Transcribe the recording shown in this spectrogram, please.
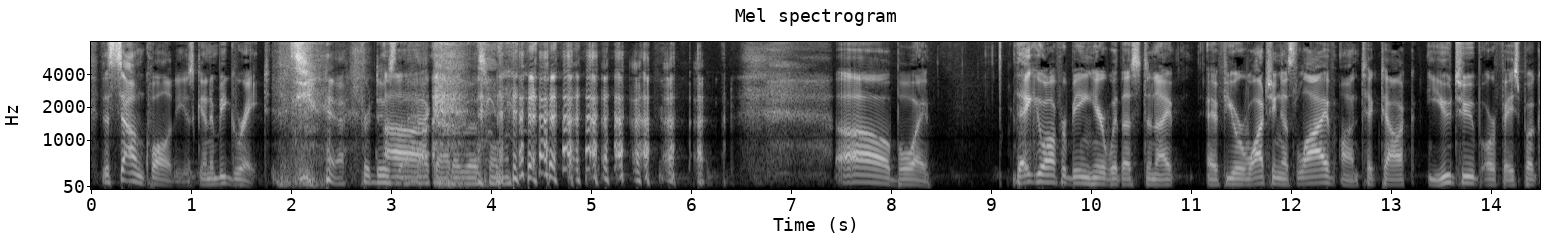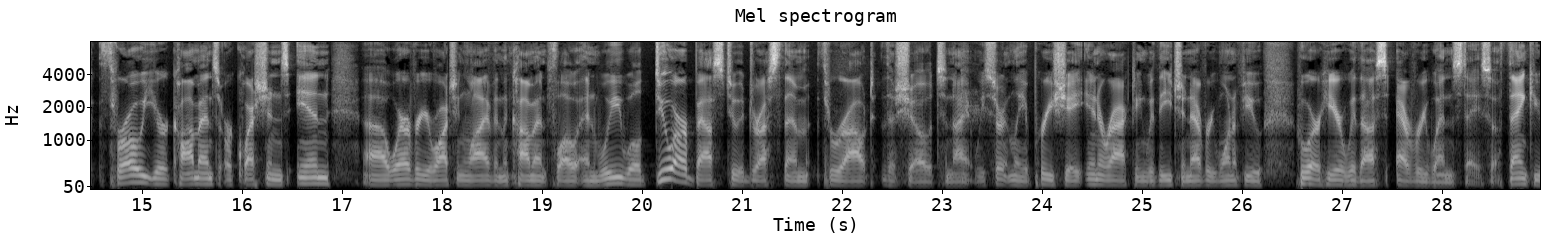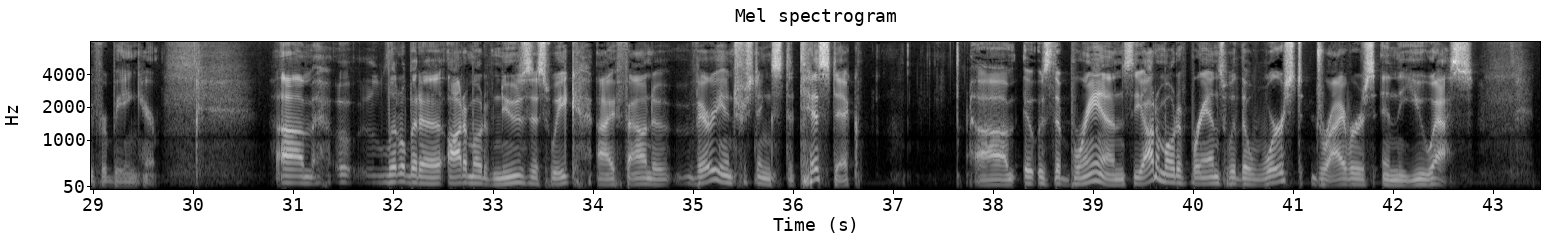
The sound quality is going to be great. yeah, produce the Uh, heck out of this one. Oh boy. Thank you all for being here with us tonight. If you're watching us live on TikTok, YouTube, or Facebook, throw your comments or questions in uh, wherever you're watching live in the comment flow, and we will do our best to address them throughout the show tonight. We certainly appreciate interacting with each and every one of you who are here with us every Wednesday. So thank you for being here. Um, a little bit of automotive news this week. I found a very interesting statistic um, it was the brands, the automotive brands with the worst drivers in the U.S.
